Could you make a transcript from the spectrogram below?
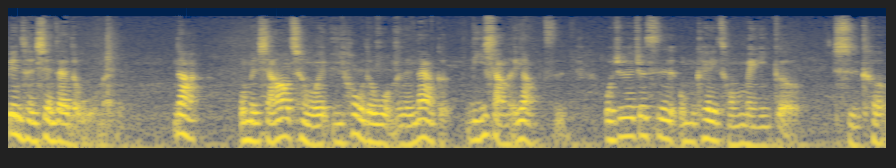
变成现在的我们。那我们想要成为以后的我们的那个理想的样子，我觉得就是我们可以从每一个时刻，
